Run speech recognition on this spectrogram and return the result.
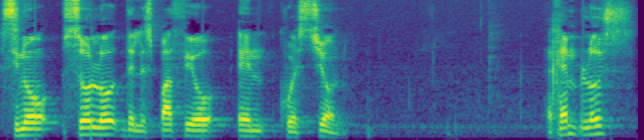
sino solo del espacio en cuestión. Ejemplos.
